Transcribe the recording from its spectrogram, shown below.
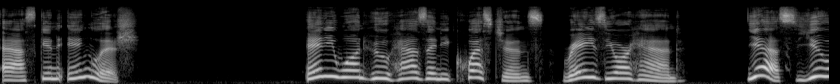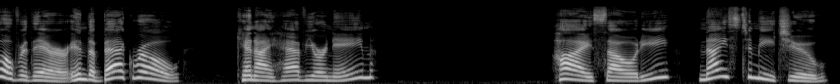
ask in English. Anyone who has any questions, raise your hand. Yes, you over there in the back row. Can I have your name? Hi, Saori. Nice to meet you.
